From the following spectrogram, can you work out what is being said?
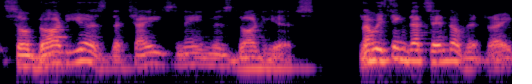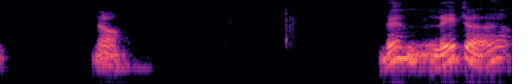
So God hears. The child's name is God hears. Now we think that's the end of it, right? No. Then later,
